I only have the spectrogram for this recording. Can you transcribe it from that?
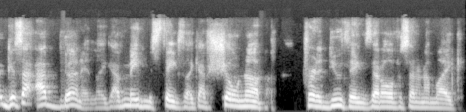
because i've done it like i've made mistakes like i've shown up trying to do things that all of a sudden i'm like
